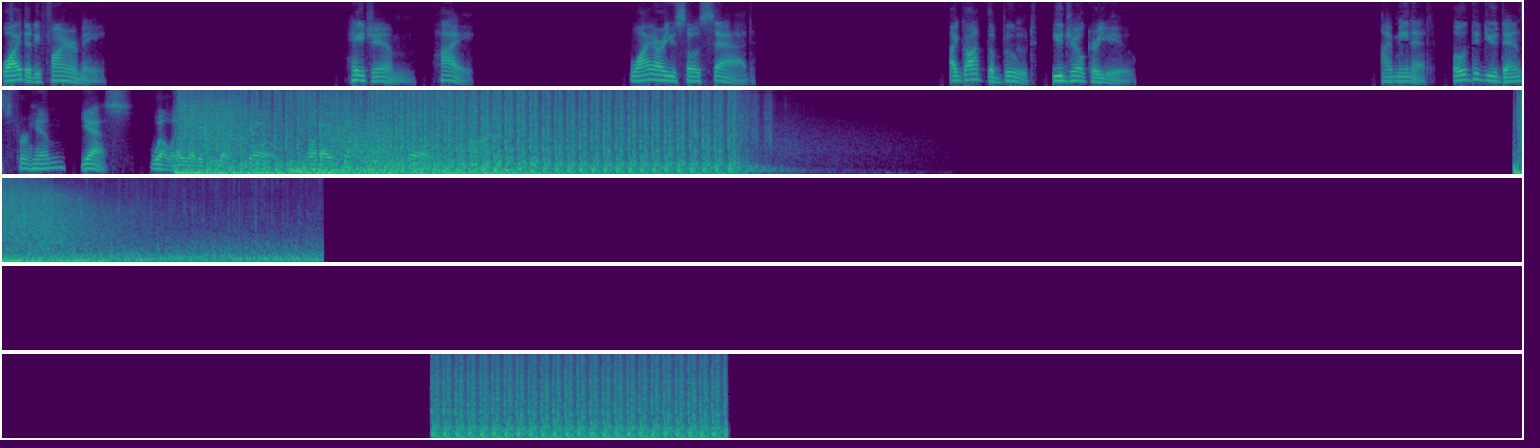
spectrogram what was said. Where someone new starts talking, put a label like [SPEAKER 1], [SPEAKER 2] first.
[SPEAKER 1] Why did he fire me? Hey Jim, hi. Why are you so sad? I got the boot, you joker you. I mean it. Oh did you dance for him? Yes. Well I what is let's go. What I think.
